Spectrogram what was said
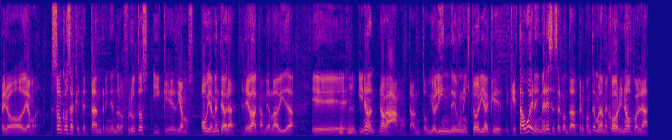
Pero, digamos, son cosas que te están rindiendo los frutos y que, digamos, obviamente ahora le va a cambiar la vida. Eh, y no, no hagamos tanto violín de una historia que, está buena y merece ser contada, pero contémosla mejor y no con la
